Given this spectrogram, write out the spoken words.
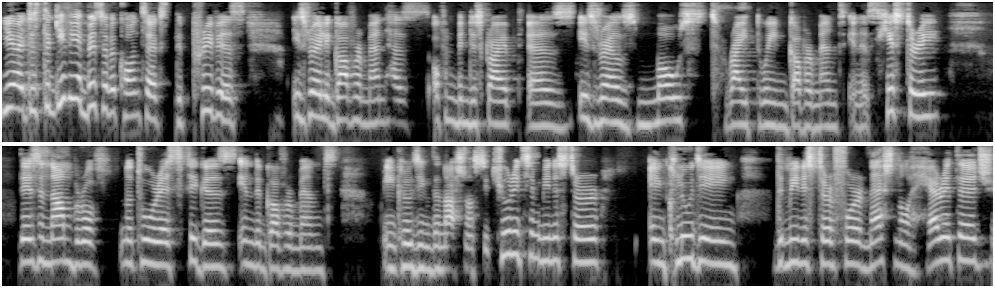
Yeah, just to give you a bit of a context, the previous Israeli government has often been described as Israel's most right wing government in its history. There's a number of notorious figures in the government, including the national security minister, including the minister for national heritage,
